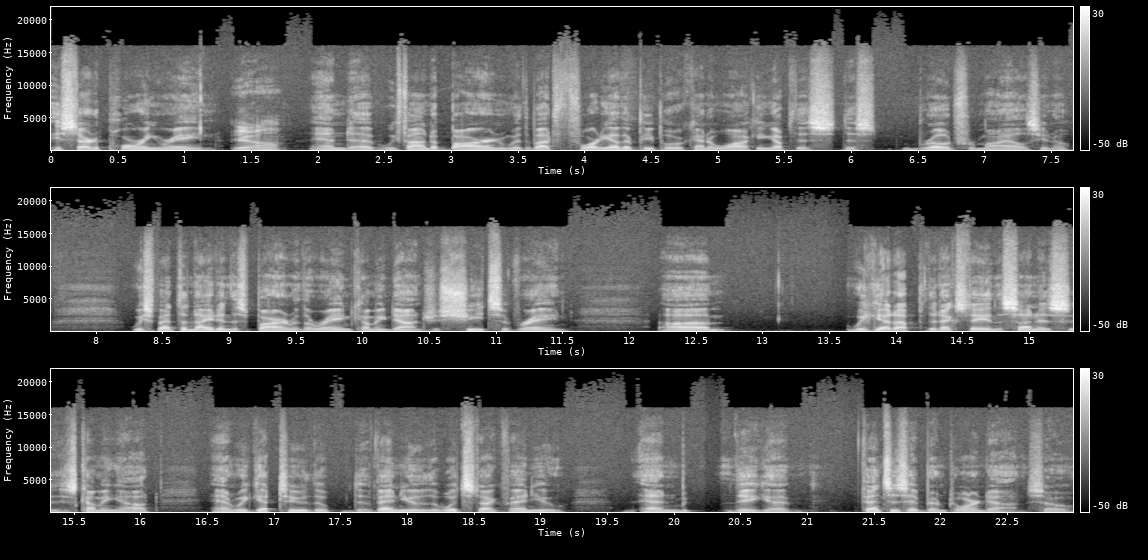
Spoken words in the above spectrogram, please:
it started pouring rain. Yeah. And uh, we found a barn with about 40 other people who were kind of walking up this this road for miles, you know. We spent the night in this barn with the rain coming down, just sheets of rain. Um, we get up the next day and the sun is, is coming out, and we get to the, the venue, the Woodstock venue, and the uh, fences had been torn down. So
